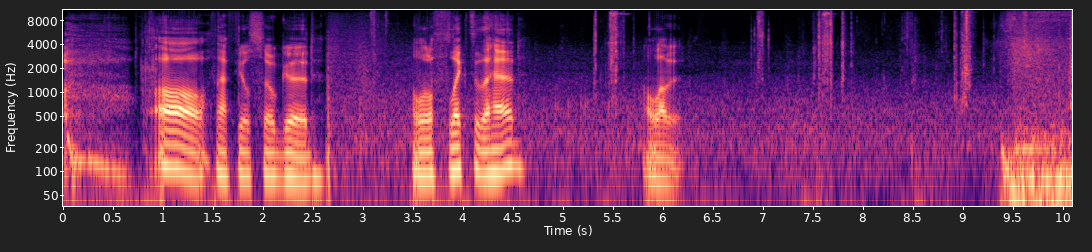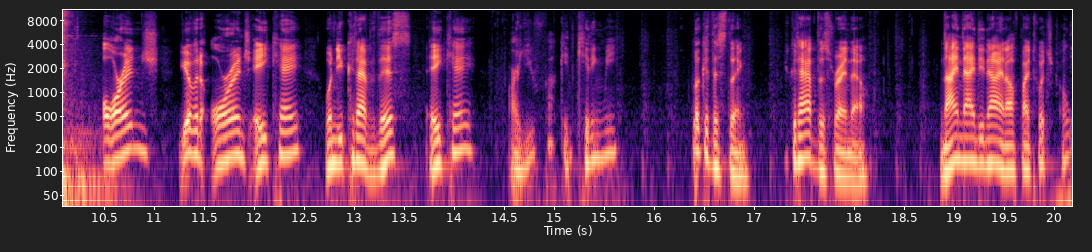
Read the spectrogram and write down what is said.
Oh, that feels so good. A little flick to the head. I love it. Orange? You have an orange AK when you could have this AK? Are you fucking kidding me? Look at this thing. You could have this right now. 9.99 off my Twitch. Oh.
